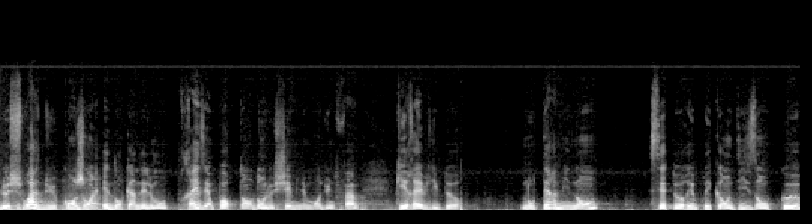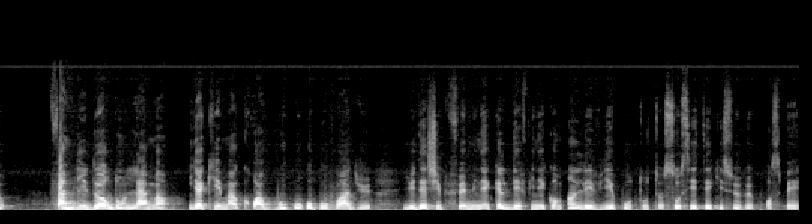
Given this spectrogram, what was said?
Le choix du conjoint est donc un élément très important dans le cheminement d'une femme qui rêve leader. Nous terminons cette rubrique en disant que femme leader dont l'âme, Yakima croit beaucoup au pouvoir du leadership féminin qu'elle définit comme un levier pour toute société qui se veut prospère.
